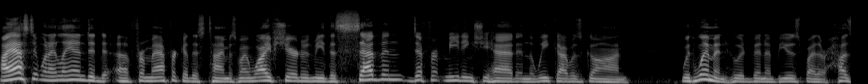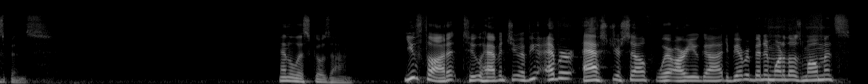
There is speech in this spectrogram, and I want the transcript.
I asked it when I landed uh, from Africa this time, as my wife shared with me the seven different meetings she had in the week I was gone with women who had been abused by their husbands. And the list goes on. You've thought it too, haven't you? Have you ever asked yourself, Where are you, God? Have you ever been in one of those moments?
